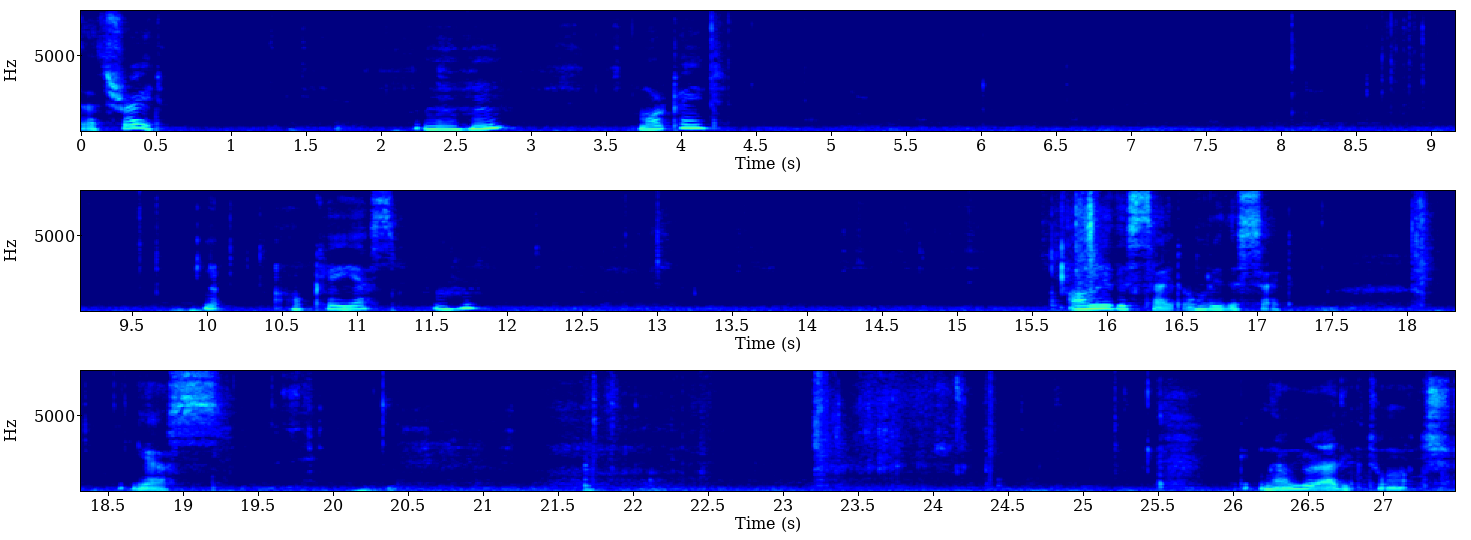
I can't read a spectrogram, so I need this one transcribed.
That's right. Mm-hmm. More paint. Okay, yes. mm -hmm. Only this side, only this side. Yes. Okay, now you're adding too much.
